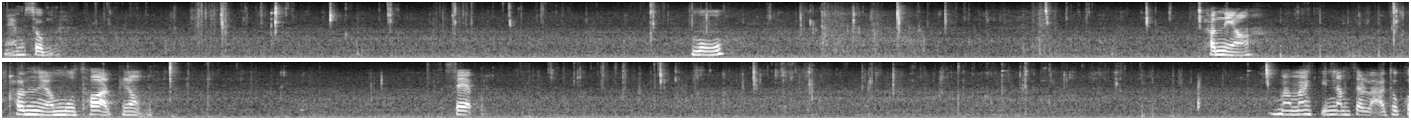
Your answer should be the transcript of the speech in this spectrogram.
แหนมสม หมู ข้าวเหนียว ข้าวเหนียวหมูทอดพี่น้องแซ่บมามากินน้ำสลัดทุกค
